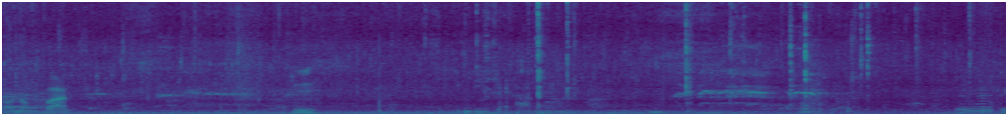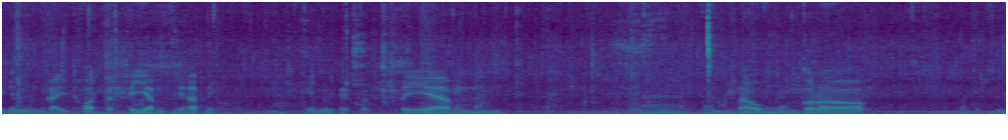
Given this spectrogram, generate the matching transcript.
ตอนนอกบ้าน อืมกินดีจะขาดนะโอ้เมนูไก่ทอดกระเทียมนี่ครับนี่เมนูไก่ทอดกระเทียมเราหมูกรอบพอจะกิน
